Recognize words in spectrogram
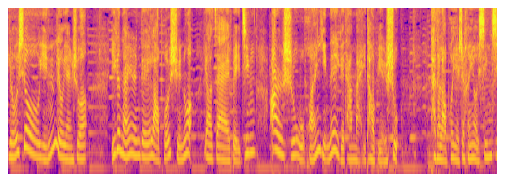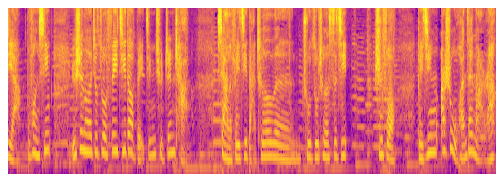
刘秀银留言说，一个男人给老婆许诺要在北京二十五环以内给他买一套别墅，他的老婆也是很有心计啊，不放心，于是呢就坐飞机到北京去侦查。下了飞机打车问出租车司机：“师傅，北京二十五环在哪儿啊？”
